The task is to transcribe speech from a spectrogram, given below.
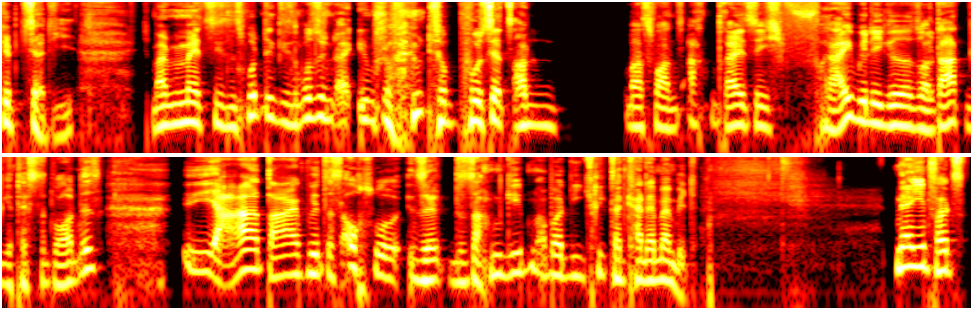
gibt es ja die. Ich meine, wenn man jetzt diesen Sputnik, diesen russischen Impfstoff wo es jetzt an, was waren es, 38 freiwillige Soldaten getestet worden ist, ja, da wird es auch so seltene Sachen geben, aber die kriegt dann keiner mehr mit. Na, jedenfalls,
